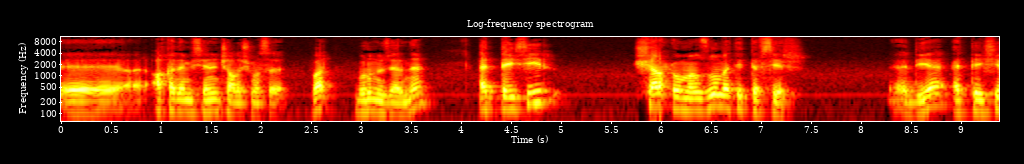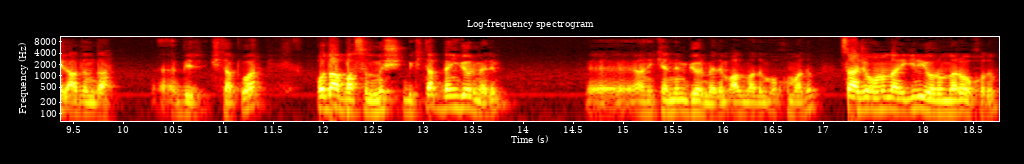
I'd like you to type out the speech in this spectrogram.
e, akademisyenin çalışması var bunun üzerine. Et-Teysir Şerhu Manzumeti Tefsir e, diye Et-Teysir adında e, bir kitap var. O da basılmış bir kitap. Ben görmedim. Ee, hani kendim görmedim, almadım, okumadım. Sadece onunla ilgili yorumları okudum.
